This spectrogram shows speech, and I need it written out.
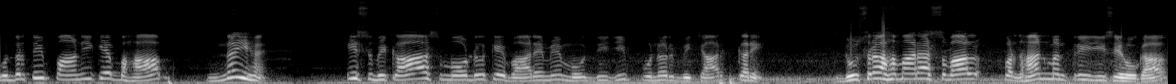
कुदरती पानी के बहाव नहीं है। इस विकास मॉडल के बारे में मोदी जी पुनर्विचार करें। दूसरा हमारा सवाल प्रधानमंत्री जी से होगा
